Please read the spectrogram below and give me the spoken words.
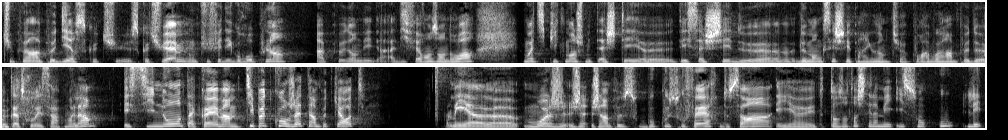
Tu peux un peu dire ce que tu, ce que tu aimes, donc tu fais des gros pleins un peu dans des, à différents endroits. Moi, typiquement, je m'étais acheté des sachets de, de mangue séchée, par exemple, tu vois, pour avoir un peu de... Donc, tu as trouvé ça Voilà. Et sinon, tu as quand même un petit peu de courgettes et un peu de carottes. Mais euh, moi, j'ai un peu beaucoup souffert de ça. Et, euh, de temps en temps, j'étais là, mais ils sont où les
